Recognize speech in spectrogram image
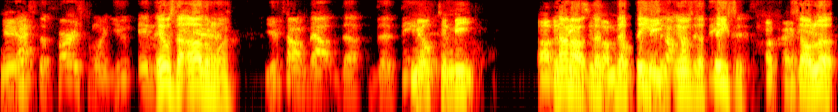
Yeah. That's the first one. You in It was the chair, other one. You're talking about the the thesis. Milk to meat. Oh, the No, no, the- the thesis. It was about the thesis. Okay. So look,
